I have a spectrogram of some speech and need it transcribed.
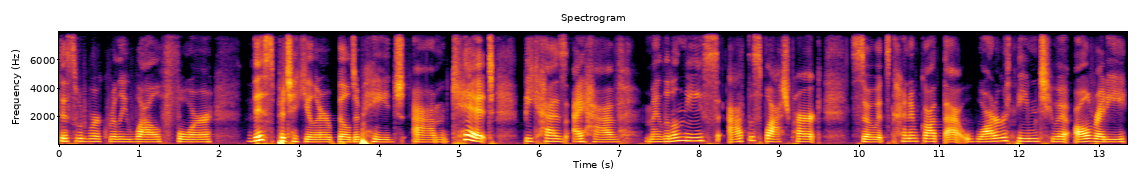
this would work really well for this particular Build a Page um, kit because I have my little niece at the splash park. So it's kind of got that water theme to it already.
